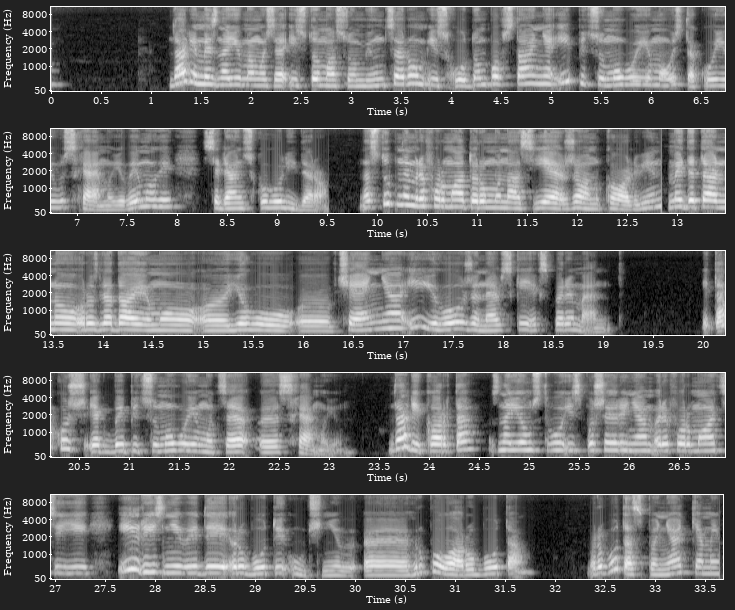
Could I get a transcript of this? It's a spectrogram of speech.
Далі ми знайомимося із Томасом Мюнцером, із ходом повстання і підсумовуємо ось такою схемою вимоги селянського лідера. Наступним реформатором у нас є Жан Кальвін. Ми детально розглядаємо е, його е, вчення і його Женевський експеримент. І також якби підсумовуємо це е, схемою. Далі карта знайомство із поширенням реформації і різні види роботи учнів, е, групова робота, робота з поняттями.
